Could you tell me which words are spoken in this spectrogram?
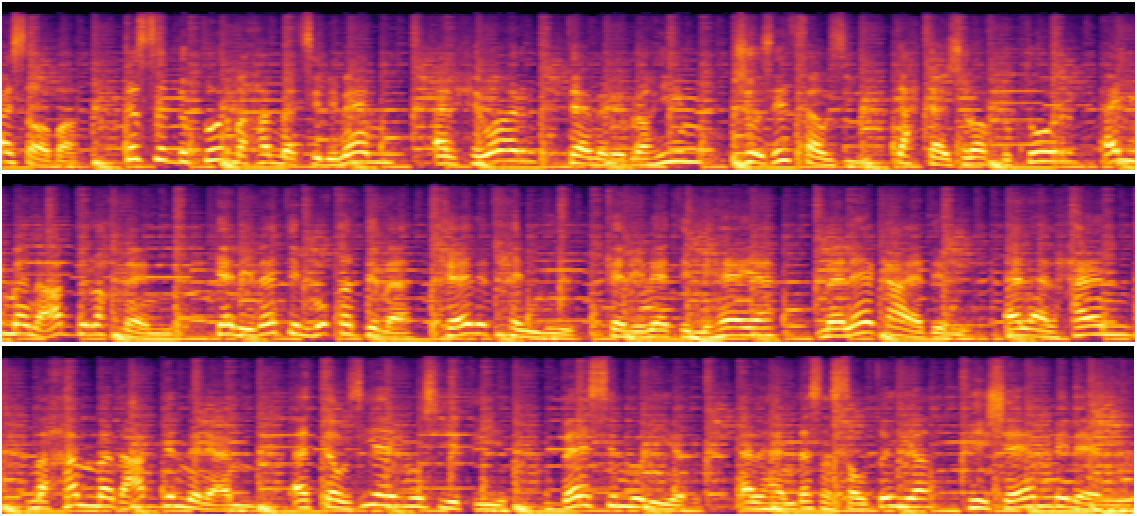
عصابة قصة دكتور محمد سليمان الحوار تامر إبراهيم جوزيف فوزي. تحت إشراف دكتور أيمن عبد الرحمن. كلمات المقدمة خالد حلمي. كلمات النهاية ملاك عادل. الألحان محمد عبد المنعم. التوزيع الموسيقي باسم منير. الهندسة الصوتية هشام بلال.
